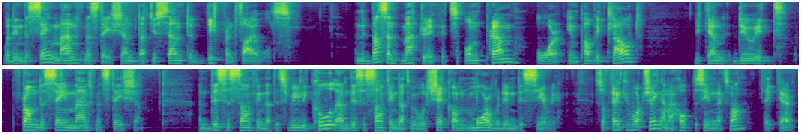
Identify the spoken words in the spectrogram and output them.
within the same management station that you send to different firewalls. And it doesn't matter if it's on-prem or in public cloud, you can do it from the same management station. And this is something that is really cool and this is something that we will check on more within this series. So thank you for watching and I hope to see you in the next one. Take care.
